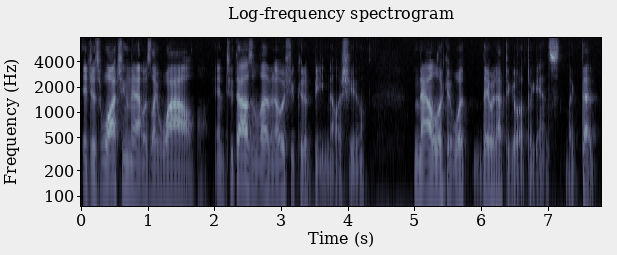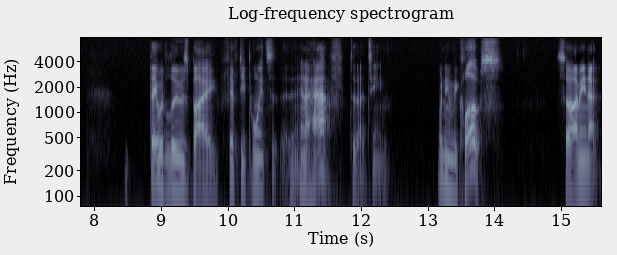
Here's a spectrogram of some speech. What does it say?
it just watching that was like, wow. In 2011, OSU could have beaten LSU. Now look at what they would have to go up against. Like that, they would lose by 50 points and a half to that team. Wouldn't even be close. So I mean, that,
